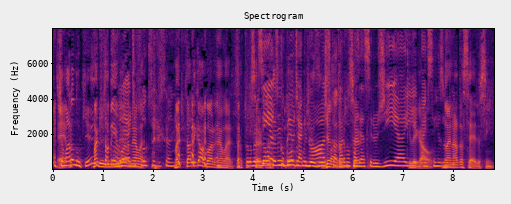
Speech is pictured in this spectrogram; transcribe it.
é, Chamaram do quê? Mas tu tá bem agora, Mulher de né, Lari? fluxo de sangue. Mas tu tá legal agora, né, Lari? Tá tudo Pelo menos certo. Sim, eu um descobri o diagnóstico, tá agora eu vou tudo fazer certo? a cirurgia Que e legal. vai ser resolvido. Não é nada sério, assim.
